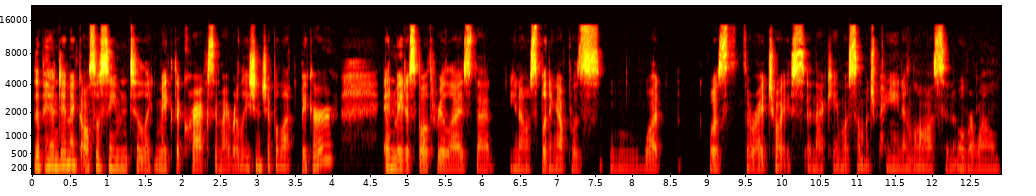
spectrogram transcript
the pandemic also seemed to like make the cracks in my relationship a lot bigger and made us both realize that you know splitting up was what was the right choice and that came with so much pain and loss and overwhelm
